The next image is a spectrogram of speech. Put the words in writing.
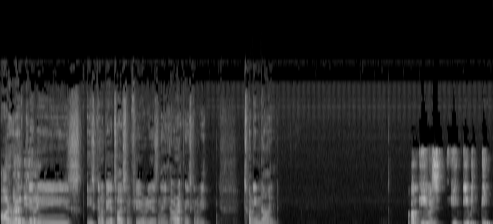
I reckon he's he's going to be a Tyson Fury, isn't he? I reckon he's going to be twenty nine. Well, he was he, he was he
